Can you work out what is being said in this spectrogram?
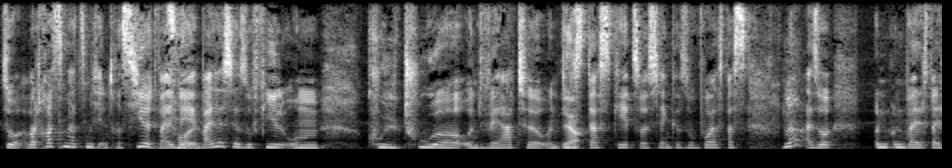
So, aber trotzdem hat es mich interessiert, weil, wir, weil es ja so viel um Kultur und Werte und dies, ja. das geht. So, ich denke so, was, was, ne? Also und, und weil, weil,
